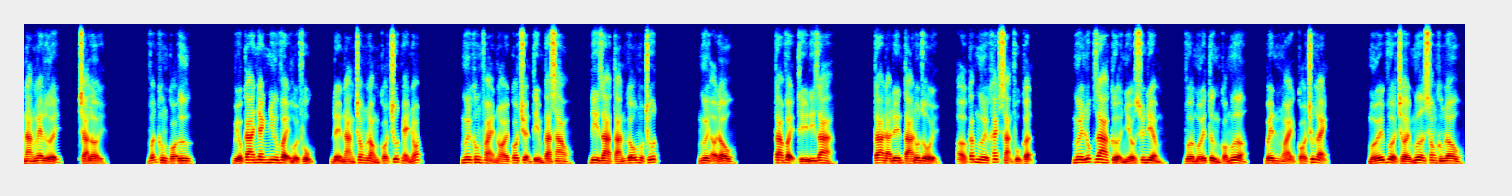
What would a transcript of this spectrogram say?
Nàng le lưới, trả lời. Vẫn không có ư biểu ca nhanh như vậy hồi phục, để nàng trong lòng có chút nhảy nhót. Ngươi không phải nói có chuyện tìm ta sao? Đi ra tán gẫu một chút. Ngươi ở đâu? Ta vậy thì đi ra. Ta đã đến tá đôn rồi, ở các ngươi khách sạn phụ cận. Ngươi lúc ra cửa nhiều xuyên điểm, vừa mới từng có mưa, bên ngoài có chút lạnh. Mới vừa trời mưa xong không lâu,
